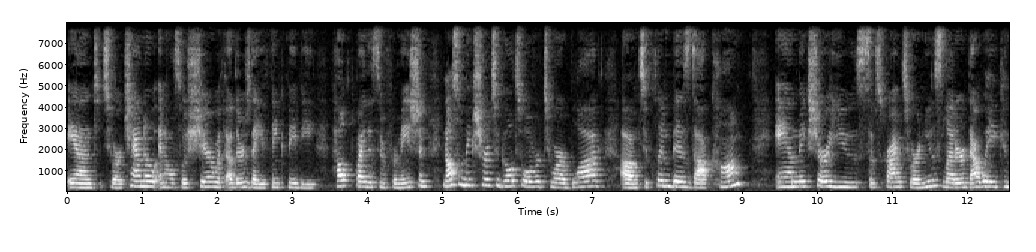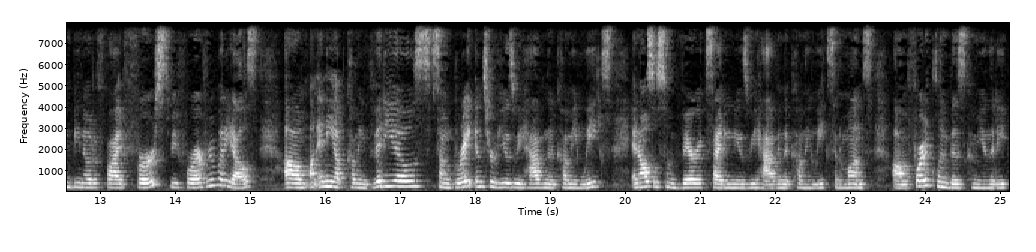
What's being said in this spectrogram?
and to our channel and also share with others that you think may be helped by this information. And also make sure to go to over to our blog um, to clinbiz.com and make sure you subscribe to our newsletter. That way you can be notified first before everybody else um, on any upcoming videos, some great interviews we have in the coming weeks, and also some very exciting news we have in the coming weeks and months um, for the ClinBiz community.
